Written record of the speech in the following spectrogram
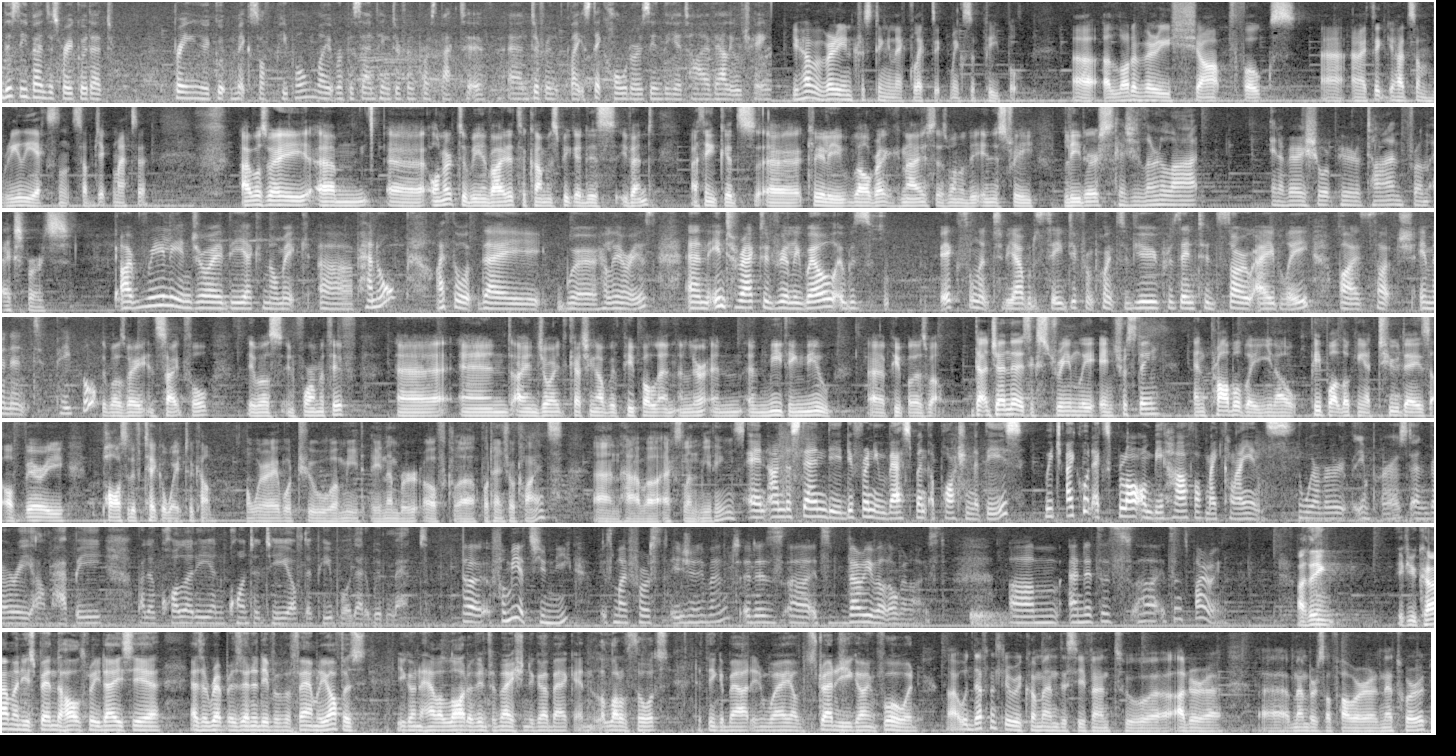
This event is very good at bringing a good mix of people, like representing different perspectives and different like stakeholders in the entire value chain. You have a very interesting and eclectic mix of people. Uh, a lot of very sharp folks, uh, and I think you had some really excellent subject matter. I was very um, uh, honored to be invited to come and speak at this event. I think it's uh, clearly well recognized as one of the industry leaders. Because you learn a lot in a very short period of time from experts. I really enjoyed the economic uh, panel. I thought they were hilarious and interacted really well. It was excellent to be able to see different points of view presented so ably by such eminent people. It was very insightful, it was informative, uh, and I enjoyed catching up with people and, and, and, and meeting new uh, people as well. The agenda is extremely interesting and probably, you know, people are looking at two days of very positive takeaway to come. We're able to uh, meet a number of uh, potential clients and have uh, excellent meetings. And understand the different investment opportunities, which I could explore on behalf of my clients. We are very impressed and very um, happy by the quality and quantity of the people that we've met. Uh, for me, it's unique. It's my first Asian event. It is, uh, it's very well organized, um, and it is, uh, it's inspiring. I think if you come and you spend the whole three days here as a representative of a family office, you're going to have a lot of information to go back and a lot of thoughts to think about in way of strategy going forward. I would definitely recommend this event to uh, other uh, uh, members of our network.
